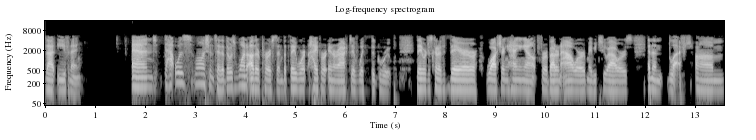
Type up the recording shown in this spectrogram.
that evening and that was well i shouldn't say that. There was one other person but they weren't hyper interactive with the group. They were just kind of there watching hanging out for about an hour maybe two hours and then left. Um,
